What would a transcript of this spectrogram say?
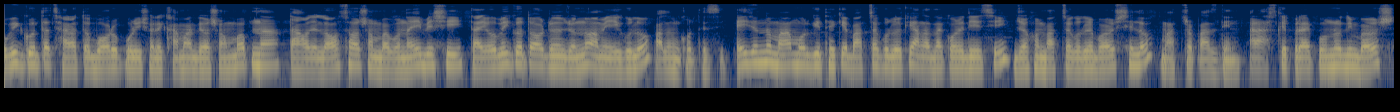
অভিজ্ঞতা ছাড়া তো বড় পরিসরে খামার দেওয়া সম্ভব না, তাহলে লস হওয়ার সম্ভাবনাই বেশি। তাই অভিজ্ঞতা অর্জনের জন্য আমি এগুলো পালন করতেছি। এই জন্য মা মুরগি থেকে বাচ্চাগুলোকে আলাদা করে দিয়েছি। যখন বাচ্চাগুলোর বয়স ছিল মাত্র পাঁচ দিন। আর আজকে প্রায় পনেরো দিন বয়স,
